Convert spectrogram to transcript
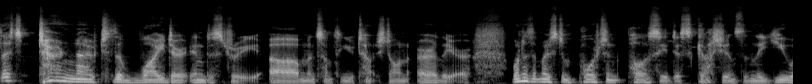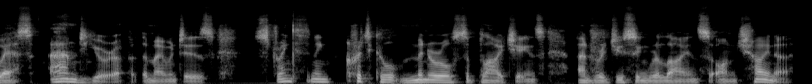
let's turn now to the wider industry um, and something you touched on earlier. One of the most important policy discussions in the U.S. and Europe at the moment is strengthening critical mineral supply chains and reducing reliance on China.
